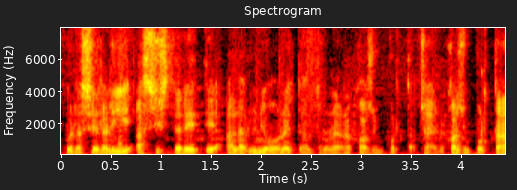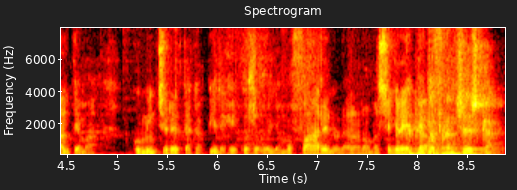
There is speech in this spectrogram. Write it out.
quella sera lì assisterete alla riunione, tanto non è una cosa importante, cioè è una cosa importante, ma comincerete a capire che cosa vogliamo fare, non è una roba segreta. Capito Francesca?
